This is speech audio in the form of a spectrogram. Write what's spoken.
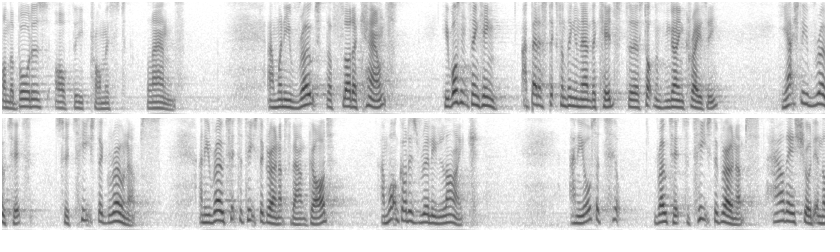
on the borders of the promised land. And when he wrote the flood account, he wasn't thinking, I better stick something in there the kids to stop them from going crazy. He actually wrote it to teach the grown ups. And he wrote it to teach the grown ups about God and what God is really like. And he also t- wrote it to teach the grown ups how they should, in the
